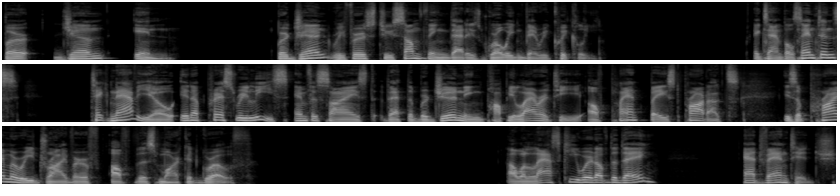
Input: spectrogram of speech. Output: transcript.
Burgeon. Burgeon refers to something that is growing very quickly. Example sentence Technavio, in a press release, emphasized that the burgeoning popularity of plant based products is a primary driver of this market growth. Our last keyword of the day advantage.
